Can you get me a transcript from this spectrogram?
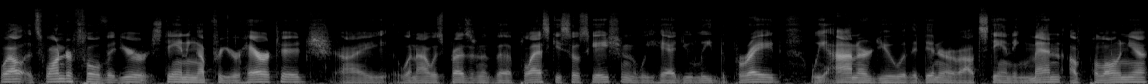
Well, it's wonderful that you're standing up for your heritage. I, when I was president of the Pulaski Association, we had you lead the parade. We honored you with a dinner of outstanding men of Polonia.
